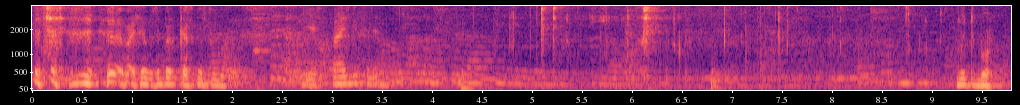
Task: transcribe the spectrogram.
Vai ser sempre casa com tudo. E este pai é diferente. Muito bom.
